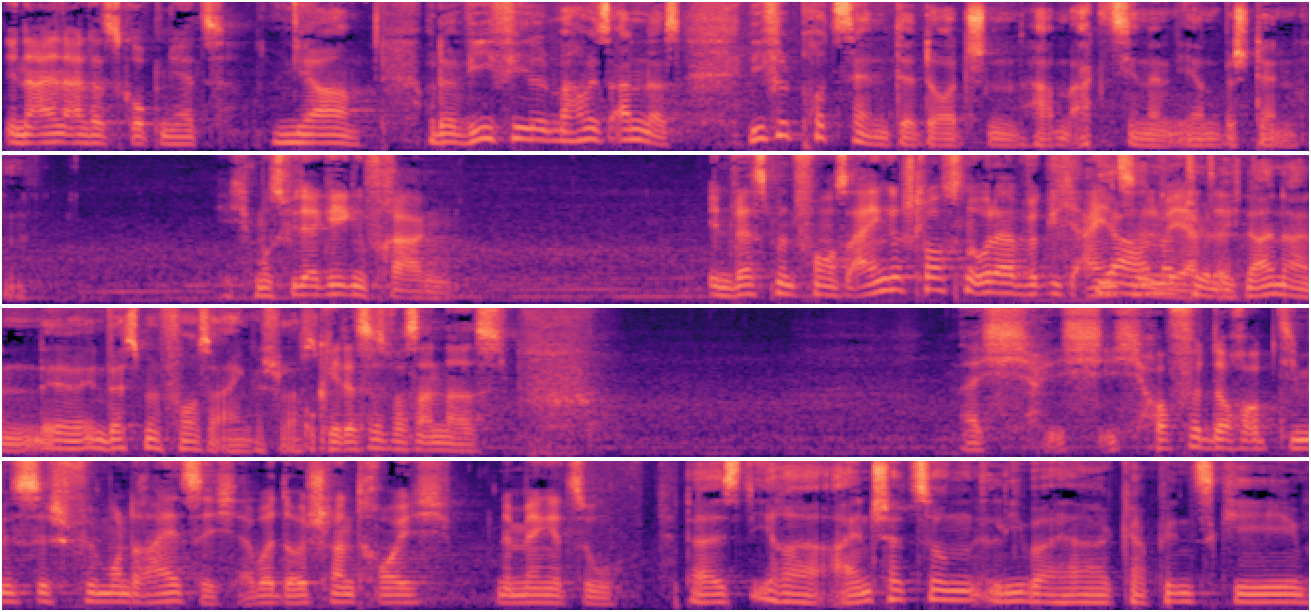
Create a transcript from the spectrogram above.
In allen Altersgruppen jetzt? Ja. Oder wie viel, machen wir es anders, wie viel Prozent der Deutschen haben Aktien in ihren Beständen? Ich muss wieder gegenfragen. Investmentfonds eingeschlossen oder wirklich Einzelwerte? Ja, natürlich. Nein, nein, äh, Investmentfonds eingeschlossen. Okay, das ist was anderes. Na, ich, ich, ich hoffe doch optimistisch 35, aber Deutschland traue ich eine Menge zu. Da ist Ihre Einschätzung, lieber Herr Kapinski,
